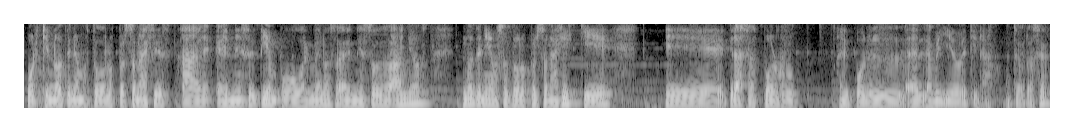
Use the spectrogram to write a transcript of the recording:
porque no tenemos todos los personajes en ese tiempo, o al menos en esos años, no teníamos a todos los personajes que, eh, gracias por Ruth, eh, por el, apellido Betina, muchas gracias.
